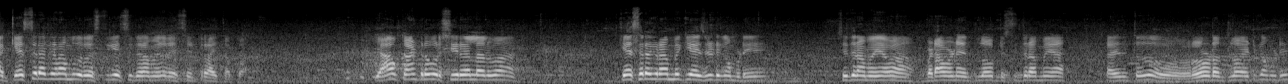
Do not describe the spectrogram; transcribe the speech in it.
ಆ ಕೆಸರ ಗ್ರಾಮದ ರಸ್ತೆಗೆ ಸಿದ್ದರಾಮಯ್ಯ ಹೆಸರಿಟ್ರೆ ಆಯ್ತಪ್ಪ. ಯಾವ ಕಾಂಟ್ರವರ್ಸಿ ಇರಲ್ಲ ಅಲ್ವಾ? ಕೆಸರ ಗ್ರಾಮಕ್ಕೆ ಹೆಸರಿಟ್ಕೊಂಬಿಡಿ. ಸಿದ್ದರಾಮಯ್ಯ ಬಡಾವಣೆ ಅಂತಲೋ, ಸಿದ್ದರಾಮಯ್ಯ ಎಂಥದ್ದು ರೋಡ್ ಅಂತಲೋ ಇಟ್ಕೊಂಬಿಡಿ.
